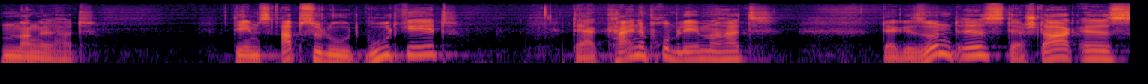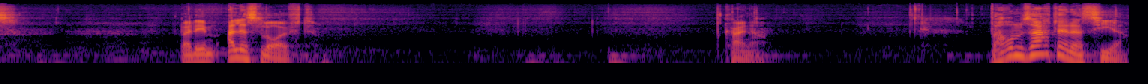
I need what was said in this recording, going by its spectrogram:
einen Mangel hat, dem es absolut gut geht, der keine Probleme hat, der gesund ist, der stark ist, bei dem alles läuft. Keiner. Warum sagt er das hier?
